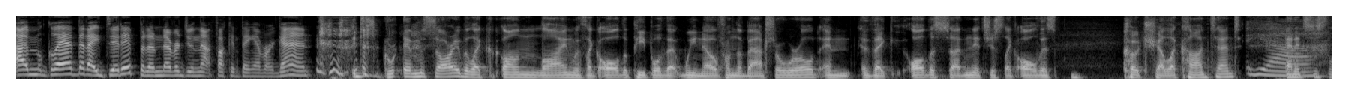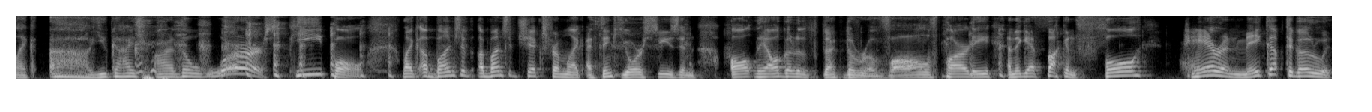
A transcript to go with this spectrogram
I'm glad that I did it, but I'm never doing that fucking thing ever again. it just gr- I'm sorry, but like online with like all the people that we know from the Bachelor world, and like all of a sudden it's just like all this Coachella content. yeah. And it's just like, oh, you guys are the worst people. Like a bunch of a bunch of chicks from like I think your season, all they all go to the, like the Revolve party and they get fucking full hair and makeup to go to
